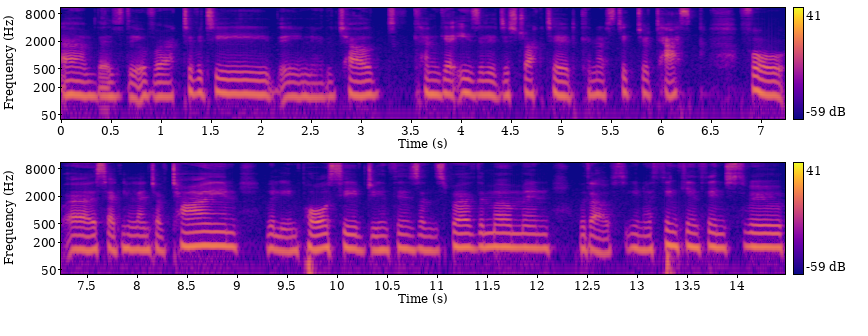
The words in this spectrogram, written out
um, there's the overactivity, the, you know, the child can get easily distracted, cannot stick to a task for a certain length of time, really impulsive, doing things on the spur of the moment without, you know, thinking things through,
